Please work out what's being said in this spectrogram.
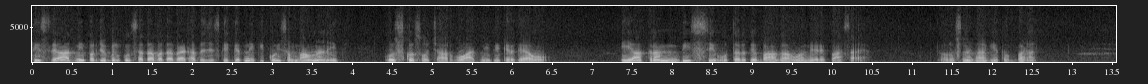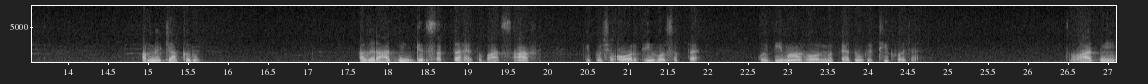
तीसरे आदमी पर जो बिल्कुल सदा बदा बैठा था, जिसके गिरने की कोई संभावना नहीं थी। उसको सोचा और वो आदमी भी गिर गया, वो यात्रा में बीच से उतर के भागा हुआ मेरे पास आया। और उसने कहा कि तो बड़ा अब मैं क्या करूँ? अगर आदमी गिर सकता है तो बात साफ़ है कि कुछ और भी हो सकता है। कोई बीमार हो और मैं कह दूँ कि ठीक हो जाए। तो आदमी,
